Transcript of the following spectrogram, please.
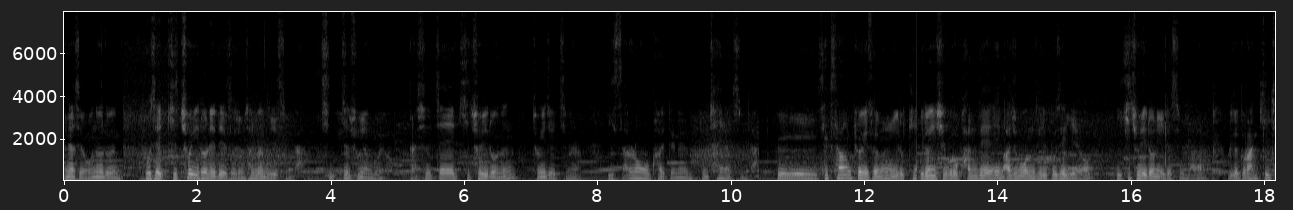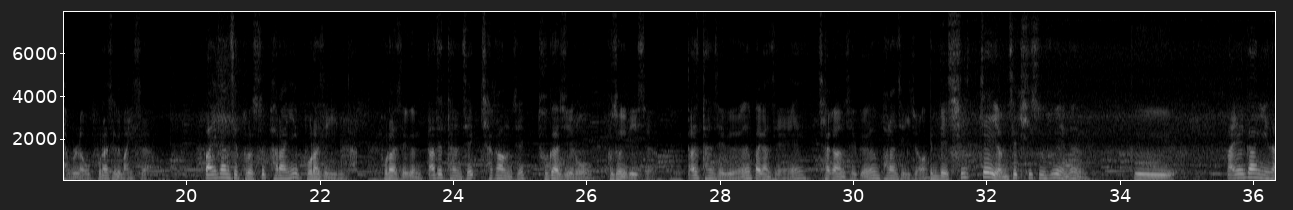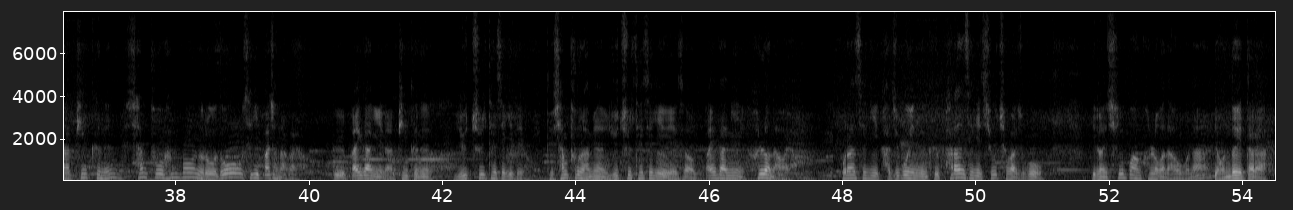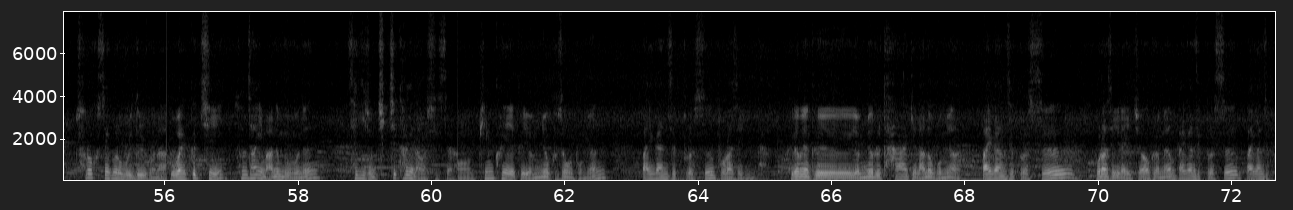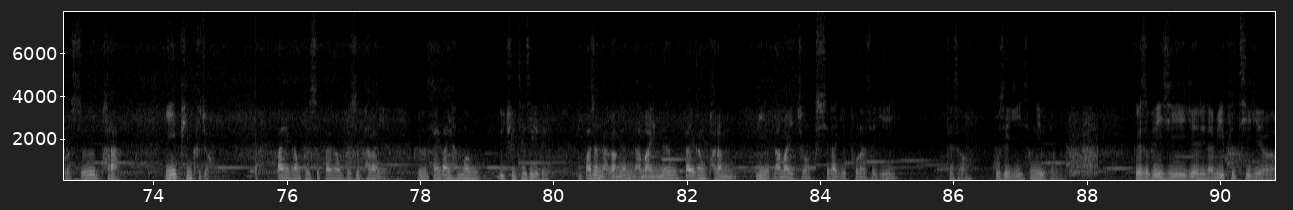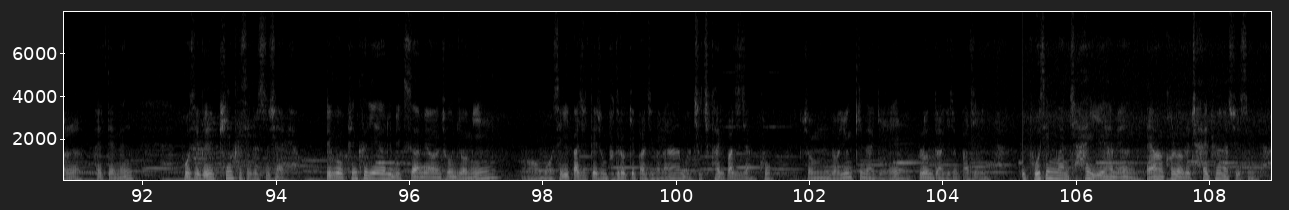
안녕하세요. 오늘은 보색 기초 이론에 대해서 좀 설명드리겠습니다. 진짜 중요한 거예요. 그러니까 실제 기초 이론은 정해져 있지만 이 살롱 워크 할 때는 좀 차이가 있습니다. 그 색상표에서는 이렇게 이런 식으로 반대에 마주보는 색이 보색이에요. 이 기초 이론이 이렇습니다. 우리가 노란길 잡으려고 보라색을 많이 써요. 빨간색 플러스 파랑이 보라색입니다. 보라색은 따뜻한 색, 차가운 색 두 가지로 구성이 되어 있어요. 따뜻한 색은 빨간색, 차가운 색은 파란색이죠. 근데 실제 염색 시술 후에는 그 빨강이나 핑크는 샴푸 한 번으로도 색이 빠져나가요. 그 빨강이나 핑크는 유출 퇴색이 돼요. 그 샴푸를 하면 유출 퇴색에 의해서 빨강이 흘러나와요. 보라색이 가지고 있는 그 파란색이 치우쳐 가지고 이런 실버한 컬러가 나오거나 언더에 따라 초록색으로 물들거나 모발 끝이 손상이 많은 부분은 색이 좀 칙칙하게 나올 수 있어요. 어, 핑크의 그 염료 구성을 보면 빨간색 플러스 보라색입니다. 그러면 그 염료를 다 이렇게 나눠 보면 빨간색 플러스 보라색이라 했죠. 그러면 빨간색 플러스 빨간색 플러스 파랑이 핑크죠. 빨강 플러스 빨강 플러스 파랑이에요. 그러면 빨강이 한번 유출 퇴색이 돼. 빠져나가면 남아있는 빨강 파랑이 남아있죠. 확실하게 보라색이 돼서 보색이 성립이 됩니다. 그래서 베이지 계열이나 밀크티 계열 할 때는 보색을 핑크색을 쓰셔야 돼요. 그리고 핑크 계열을 믹스하면 좋은 점이 어, 뭐 색이 빠질 때 좀 부드럽게 빠지거나 뭐 칙칙하게 빠지지 않고 좀 더 윤기나게 블론드하게 좀 빠집니다. 이 보색만 잘 이해하면 다양한 컬러를 잘 표현할 수 있습니다.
